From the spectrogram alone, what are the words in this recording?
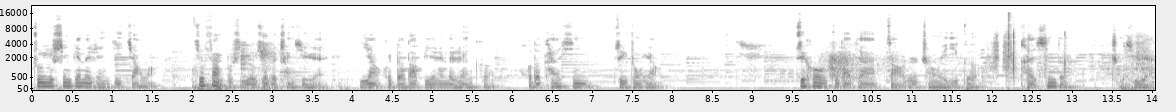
注意身边的人际交往，就算不是优秀的程序员，一样会得到别人的认可，活得开心最重要。最后，祝大家早日成为一个开心的程序员。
